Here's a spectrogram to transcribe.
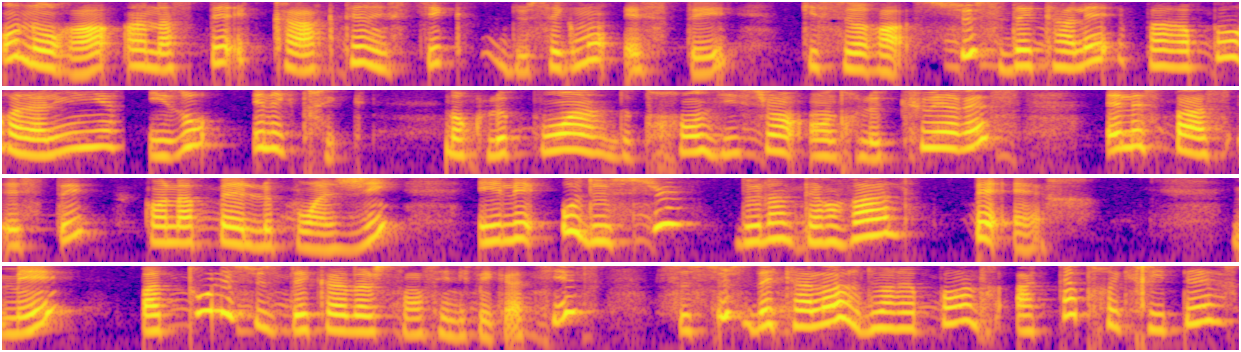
on aura un aspect caractéristique du segment ST qui sera sus-décalé par rapport à la ligne isoélectrique. Donc le point de transition entre le QRS et l'espace ST, qu'on appelle le point J, il est au-dessus de l'intervalle PR. Mais pas tous les sus-décalages sont significatifs. Ce sus-décalage doit répondre à quatre critères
